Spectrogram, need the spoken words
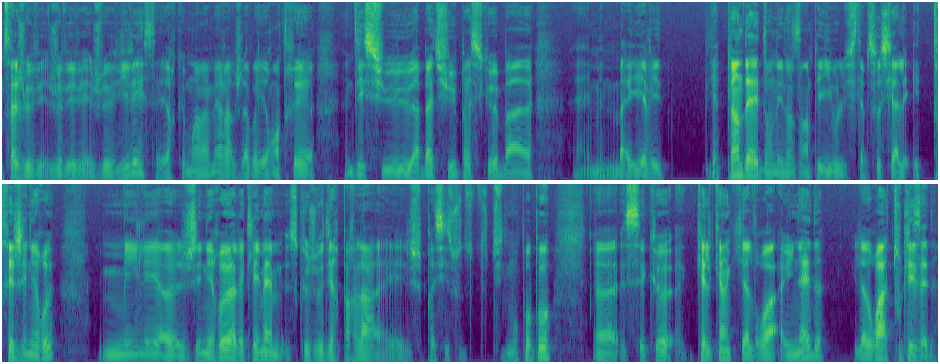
ça, je le, je le vivais. C'est-à-dire que moi, ma mère, je la voyais rentrer déçue, abattue, parce que bah, bah, il y avait il y a plein d'aides. On est dans un pays où le système social est très généreux, mais il est euh, généreux avec les mêmes. Ce que je veux dire par là, et je précise tout, de suite mon propos, euh, c'est que quelqu'un qui a le droit à une aide, il a le droit à toutes les aides.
